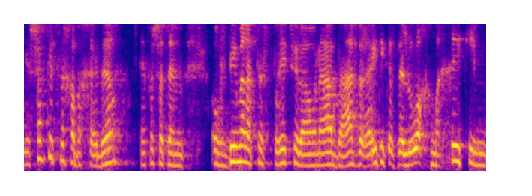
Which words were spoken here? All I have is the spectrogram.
ישבתי אצלך בחדר, איפה שאתם עובדים על התסריט של העונה הבאה, וראיתי כזה לוח מחיק עם,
